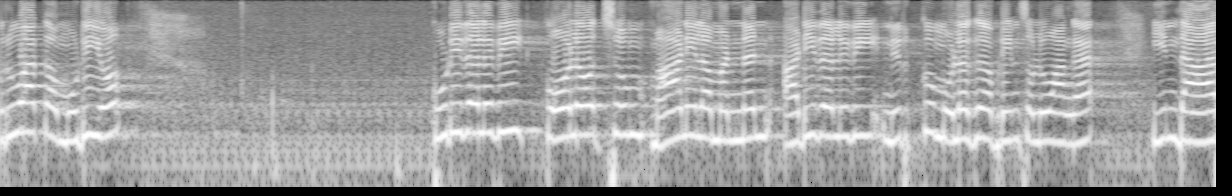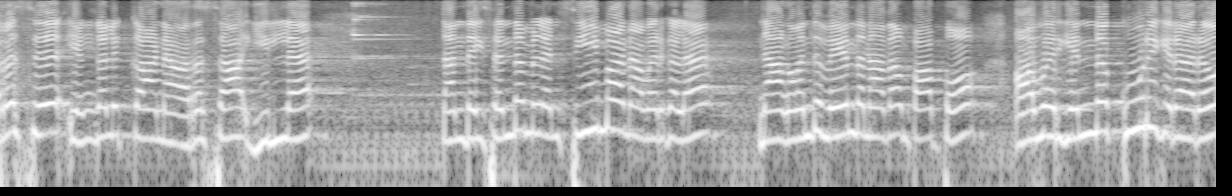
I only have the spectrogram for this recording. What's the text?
உருவாக்க முடியும். குடிதழுவி கோலோச்சும் மாநில மன்னன் அடிதழுவி நிற்கும் உலகு அப்படின்னு சொல்லுவாங்க. இந்த அரசு எங்களுக்கான அரசா? இல்லை. தந்தை செந்தமிழன் சீமான் அவர்களை நாங்கள் வந்து வேந்தனாக தான் பார்ப்போம். அவர் என்ன கூறுகிறாரோ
